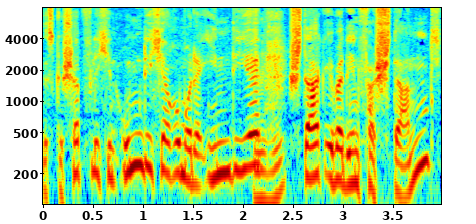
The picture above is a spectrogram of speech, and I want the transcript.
des Geschöpflichen um dich herum oder in dir, mhm. stark über den Verstand,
